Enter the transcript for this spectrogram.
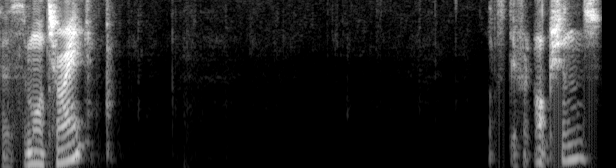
So some more terrain. Lots of different options.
